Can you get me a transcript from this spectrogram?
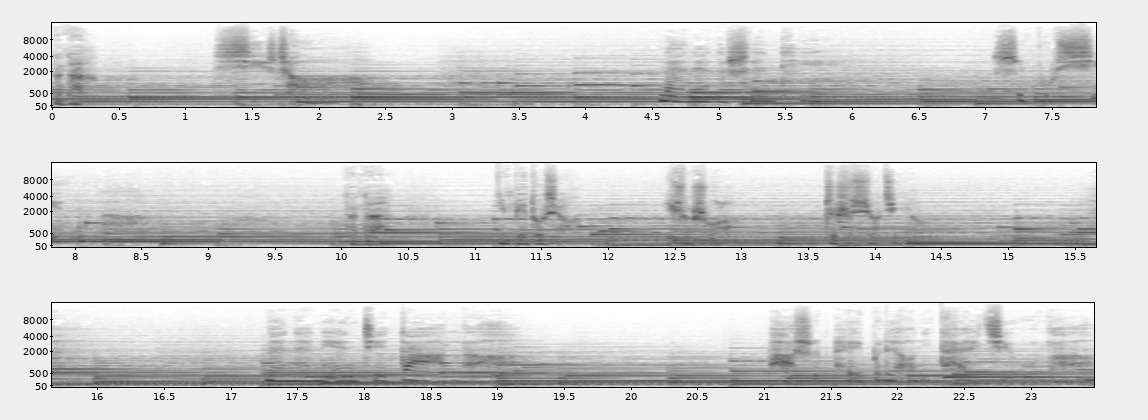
奶奶。西城，奶奶的身体是不行了。奶奶，您别多想，医生说了，只是需要静养。奶奶年纪大了，怕是陪不了你太久了。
